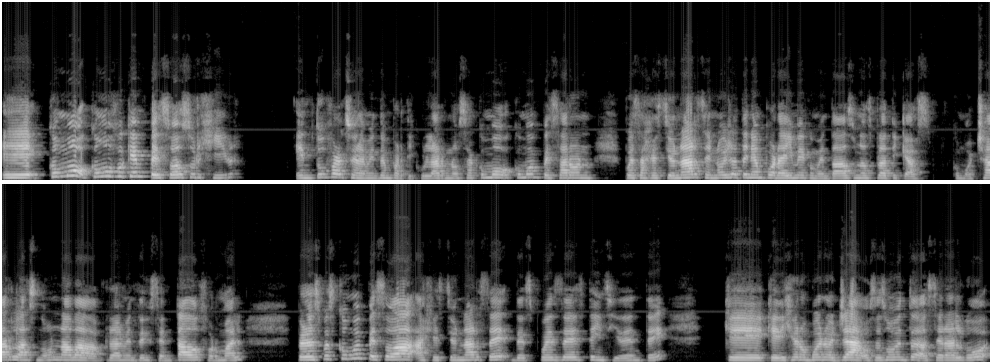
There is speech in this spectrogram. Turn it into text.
Eh, ¿cómo, ¿Cómo fue que empezó a surgir en tu fraccionamiento en particular, ¿no? O sea, ¿cómo, ¿cómo empezaron, pues, a gestionarse, ¿no? Ya tenían por ahí, me comentabas, unas pláticas como charlas, ¿no? Nada realmente sentado, formal. Pero después, ¿cómo empezó a, gestionarse después de este incidente? Que, dijeron, bueno, ya, o sea, es momento de hacer algo.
